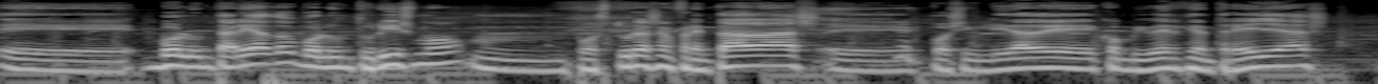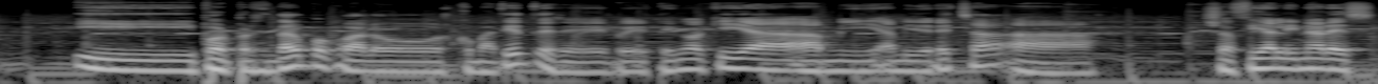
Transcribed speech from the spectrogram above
Eh, voluntariado, volunturismo, mm, posturas enfrentadas, eh, posibilidad de convivencia entre ellas. Y por presentar un poco a los combatientes, eh, pues tengo aquí a, a mi, a mi derecha a Sofía Linares.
